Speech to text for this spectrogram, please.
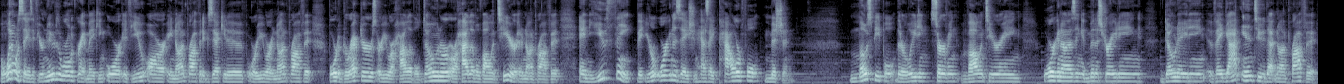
What I want to say is if you're new to the world of grant making, or if you are a nonprofit executive, or you are a nonprofit board of directors, or you are a high level donor or a high level volunteer at a nonprofit, and you think that your organization has a powerful mission, most people that are leading, serving, volunteering, organizing, administrating, donating, they got into that nonprofit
